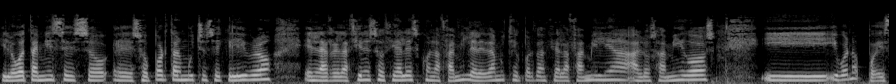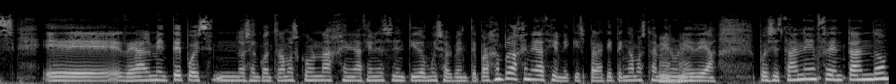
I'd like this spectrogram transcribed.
Y luego también se eh, soportan mucho ese equilibrio en las relaciones sociales con la familia. Le da mucha importancia a la familia, a los amigos y, bueno, pues eh, realmente pues nos encontramos con una generación en ese sentido muy solvente. Por ejemplo, la generación X, para que tengamos también una idea, pues están enfrentando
